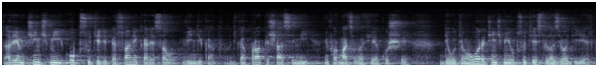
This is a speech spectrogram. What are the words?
avem 5800 de persoane care s-au vindicat, adică aproape 6000. Informația va fi acum și de ultima oră, 5800 este la ziua de ieri.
